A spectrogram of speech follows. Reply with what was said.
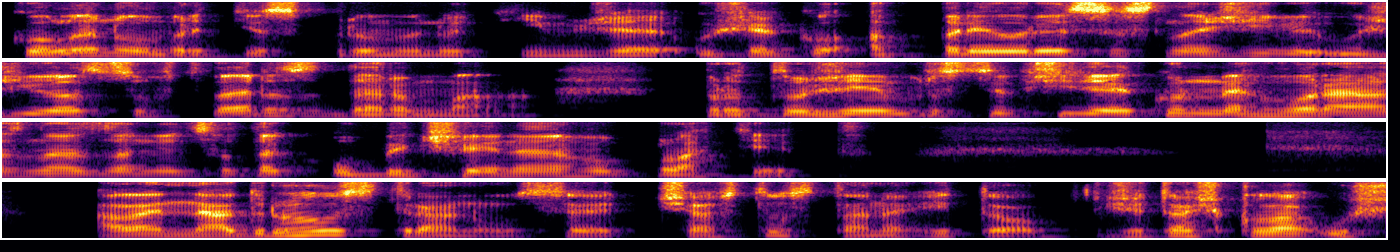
kolenovrti s proměnutím, že už jako a priori se snaží využívat software zdarma, protože jim prostě přijde jako nehorázné za něco tak obyčejného platit. Ale na druhou stranu se často stane i to, že ta škola už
